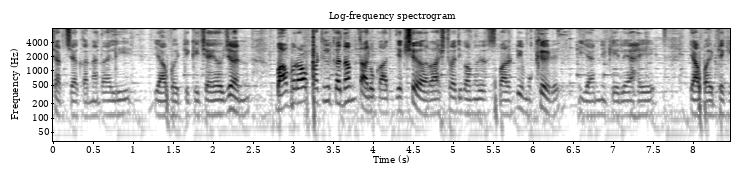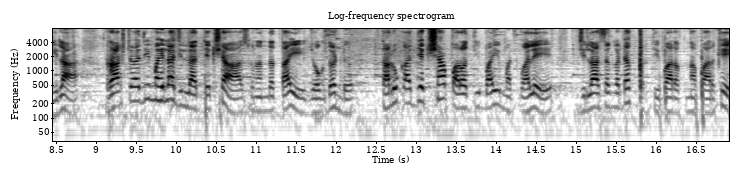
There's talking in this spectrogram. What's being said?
चर्चा करण्यात आली. या बैठकीचे आयोजन बाबुराव पाटील कदम तालुका अध्यक्ष राष्ट्रवादी काँग्रेस पार्टी मुखेड यांनी केले आहे. या बैठकीला राष्ट्रवादी महिला जिल्हाध्यक्षा सुनंदाताई जोगदंड तालुकाध्यक्षा पार्वतीबाई मटवाले जिल्हा संघटक प्रतिभा रत्ना पारखे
